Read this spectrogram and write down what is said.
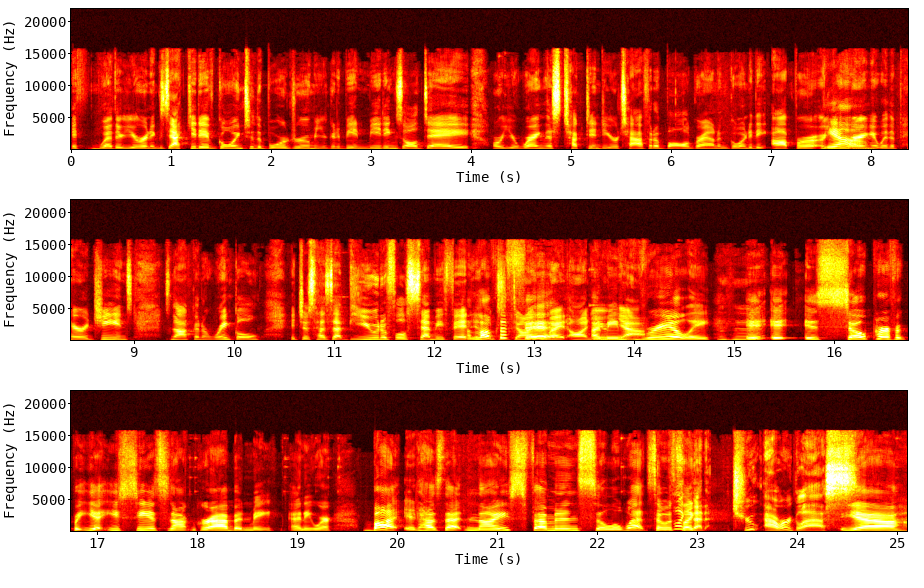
if whether you're an executive going to the boardroom, and you're going to be in meetings all day, or you're wearing this tucked into your taffeta ball gown and going to the opera, or Yeah. you're wearing it with a pair of jeans. It's not going to wrinkle. It just has that beautiful semi-fit. I it love the fit. on you. I mean, yeah. really, Mm-hmm. it, it is so perfect, but yet you see it's not grabbing me anywhere. But it has that nice feminine silhouette. So it's like, like, that true hourglass. yeah,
